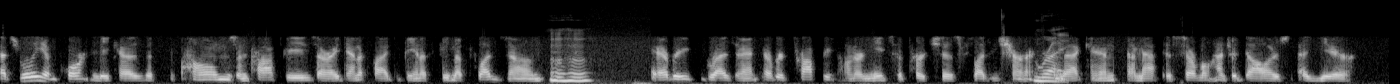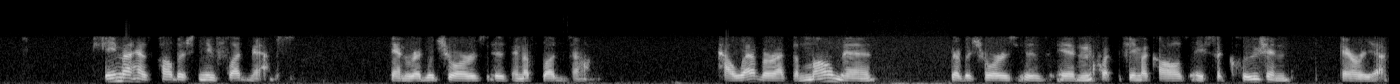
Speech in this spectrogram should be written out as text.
That's really important because if homes and properties are identified to be in a FEMA flood zone, mm-hmm. every resident, every property owner needs to purchase flood insurance. Right. And that can amount to several hundred dollars a year. FEMA has published new flood maps and Redwood Shores is in a flood zone. However, at the moment, Redwood Shores is in what FEMA calls a seclusion area,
